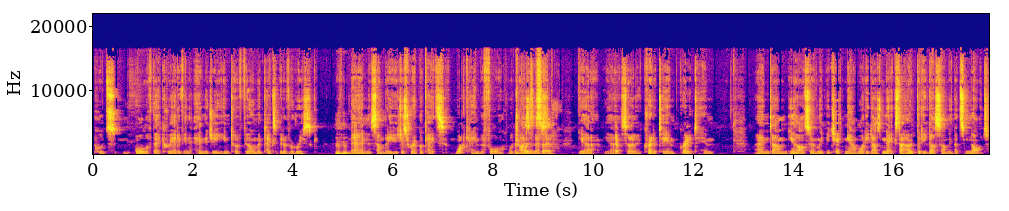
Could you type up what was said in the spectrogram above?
puts all of their creative energy into a film and takes a bit of a risk Mm-hmm. than somebody who just replicates what came before or And tries their best. safe. Yeah, yeah. Yep. So credit to him. Credit to him. And um, yeah, I'll certainly be checking out what he does next. I hope that he does something that's not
